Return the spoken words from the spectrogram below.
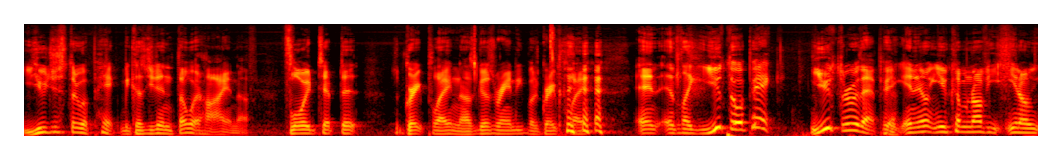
you just threw a pick because you didn't throw it high enough. Floyd tipped it. It great play, not as good as Randy, but a great play. and it's like you threw a pick. You threw that pick, and you know you coming off. You, you know,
